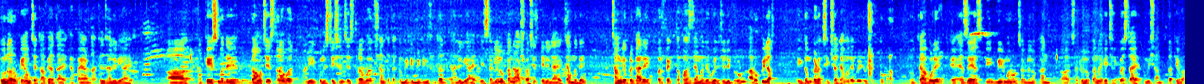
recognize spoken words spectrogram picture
दोन आरोपी आमच्या ताब्यात आहे एफ आय आर दाखल झालेली आहे. केसमध्ये गावच्या स्तरावर आणि पोलीस स्टेशनच्या स्तरावर शांतता कमिटी मिटिंगसुद्धा झालेली आहे आणि सगळे लोकांना आश्वासित केलेले आहे. त्यामध्ये चांगल्या प्रकारे परफेक्ट तपास त्यामध्ये होईल जेणेकरून आरोपीला एकदम कडक शिक्षा त्यामध्ये भेटू शकतो. त्यामुळे as A S P Beed म्हणून सगळे लोकां सगळ्या लोकांना हेच रिक्वेस्ट आहे तुम्ही शांतता ठेवा.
